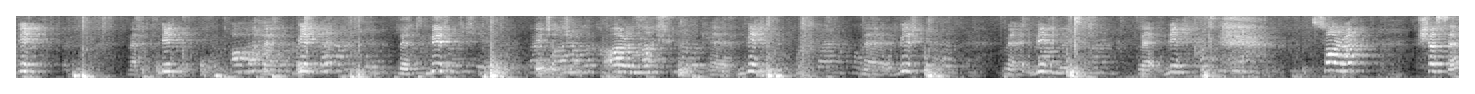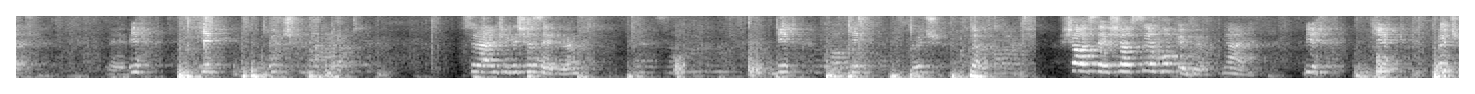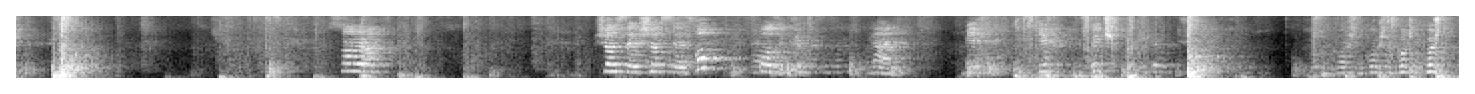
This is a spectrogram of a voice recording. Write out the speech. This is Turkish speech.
bir ve bir ve bir ve bir diye çalışıyorum. Ardından ve bir ve bir ve bir ve bir sonra şase ve bir iki üç. Dört bir şekilde şase yapıyorum. Bir iki üç. Dört şase şase hop yapıyorum. Yani bir iki üç. Sonra şase şase hop poz yapıyorum. Yani bir iki üç koştum, koştum, koştum.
